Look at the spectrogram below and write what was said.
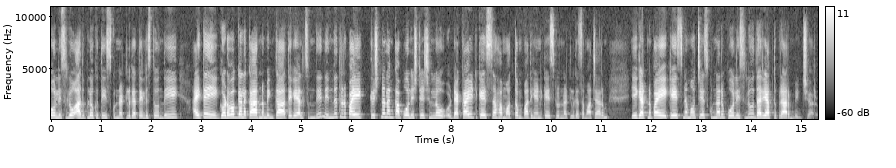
పోలీసులు అదుపులోకి తీసుకున్నట్లుగా తెలుస్తోంది. అయితే ఈ గొడవకు గల కారణం ఇంకా తెలియాల్సింది. నిందితుడిపై కృష్ణలంక పోలీస్ స్టేషన్లో డెకాయిట్ కేసు సహా మొత్తం పదిహేను కేసులు ఉన్నట్లుగా సమాచారం. ఈ ఘటనపై కేసు నమోదు చేసుకున్నారు పోలీసులు. దర్యాప్తు ప్రారంభించారు.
